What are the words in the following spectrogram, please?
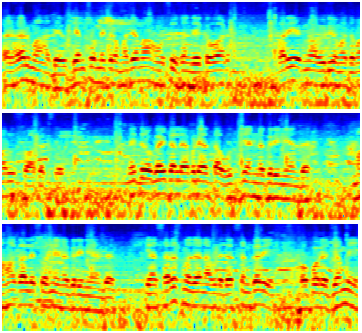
હર હર મહાદેવ. કેમ છો મિત્રો? મજામાં? હું છું સંજય કવાડ. ફરી એક નવા વિડીયોમાં તમારું સ્વાગત છે. મિત્રો, ગઈકાલે આપણે હતા ઉજ્જૈન નગરીની અંદર, મહાકાલેશ્વરની નગરીની અંદર. ત્યાં સરસ મજાના આપણે દર્શન કરી, બપોરે જમી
